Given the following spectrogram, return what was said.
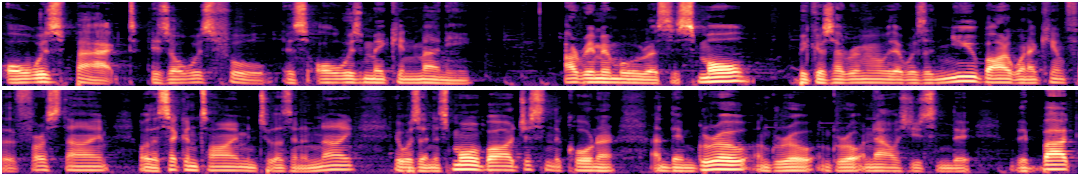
always packed. Is always full. Is always making money. I remember it was small because I remember there was a new bar when I came for the first time or the second time in 2009. It was in a small bar just in the corner and then grow and grow and grow. And now it's using the, the back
